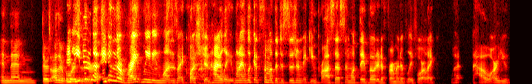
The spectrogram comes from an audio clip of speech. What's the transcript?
and then there's other boards. And even the even the right leaning ones, I question highly when I look at some of the decision making process and what they voted affirmatively for. Like, what? How are you?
